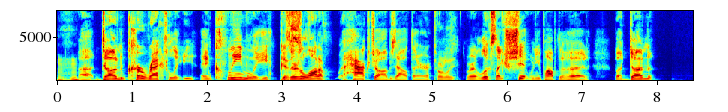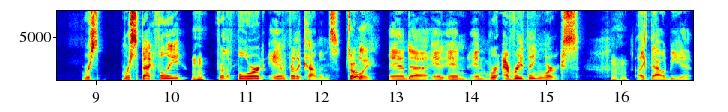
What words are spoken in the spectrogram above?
Mm-hmm. uh, done correctly and cleanly because Yes. there's a lot of hack jobs out there Totally. where it looks like shit when you pop the hood, but done res- respectfully Mhm. for the Ford and for the Cummins, Totally. and uh, and and and where everything works, Mhm. like that would be it.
